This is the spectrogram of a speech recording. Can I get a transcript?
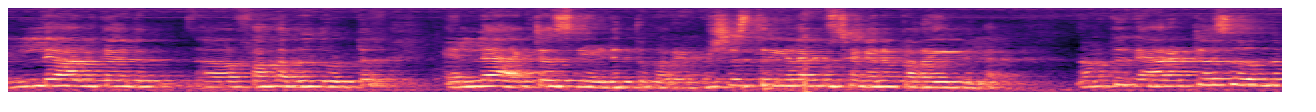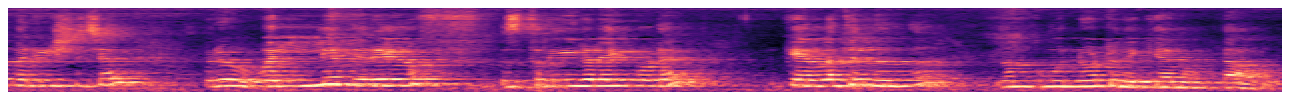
എല്ലാ ആൾക്കാരും ഫഹദ് തൊട്ട് എല്ലാ ആക്ടേഴ്സിനെയും എടുത്ത് പറയും. പക്ഷെ സ്ത്രീകളെ കുറിച്ച് അങ്ങനെ പറയുന്നില്ല. നമുക്ക് ക്യാരക്ടേഴ്സ് ഒന്ന് പരീക്ഷിച്ചാൽ ഒരു വലിയ നിര സ്ത്രീകളെ കൂടെ കേരളത്തിൽ നിന്ന് നമുക്ക് മുന്നോട്ട് വെക്കാൻ ഉണ്ടാവും.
